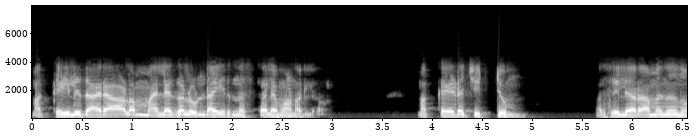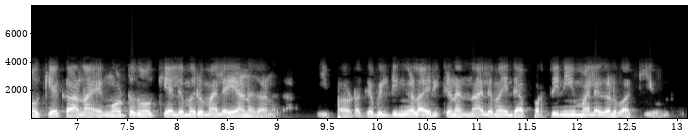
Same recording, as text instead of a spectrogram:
മക്കയിൽ ധാരാളം മലകൾ ഉണ്ടായിരുന്ന സ്ഥലമാണല്ലോ. മക്കയുടെ ചുറ്റും മസൂലറാമെന്ന് നോക്കിയാൽ കാണാം. എങ്ങോട്ട് നോക്കിയാലും ഒരു മലയാണ് കാണുക. ഇപ്പൊ അവിടൊക്കെ ബിൽഡിങ്ങുകളായിരിക്കണം. എന്നാലും അതിന്റെ അപ്പുറത്ത് ഇനിയും മലകൾ ബാക്കിയുണ്ട്.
